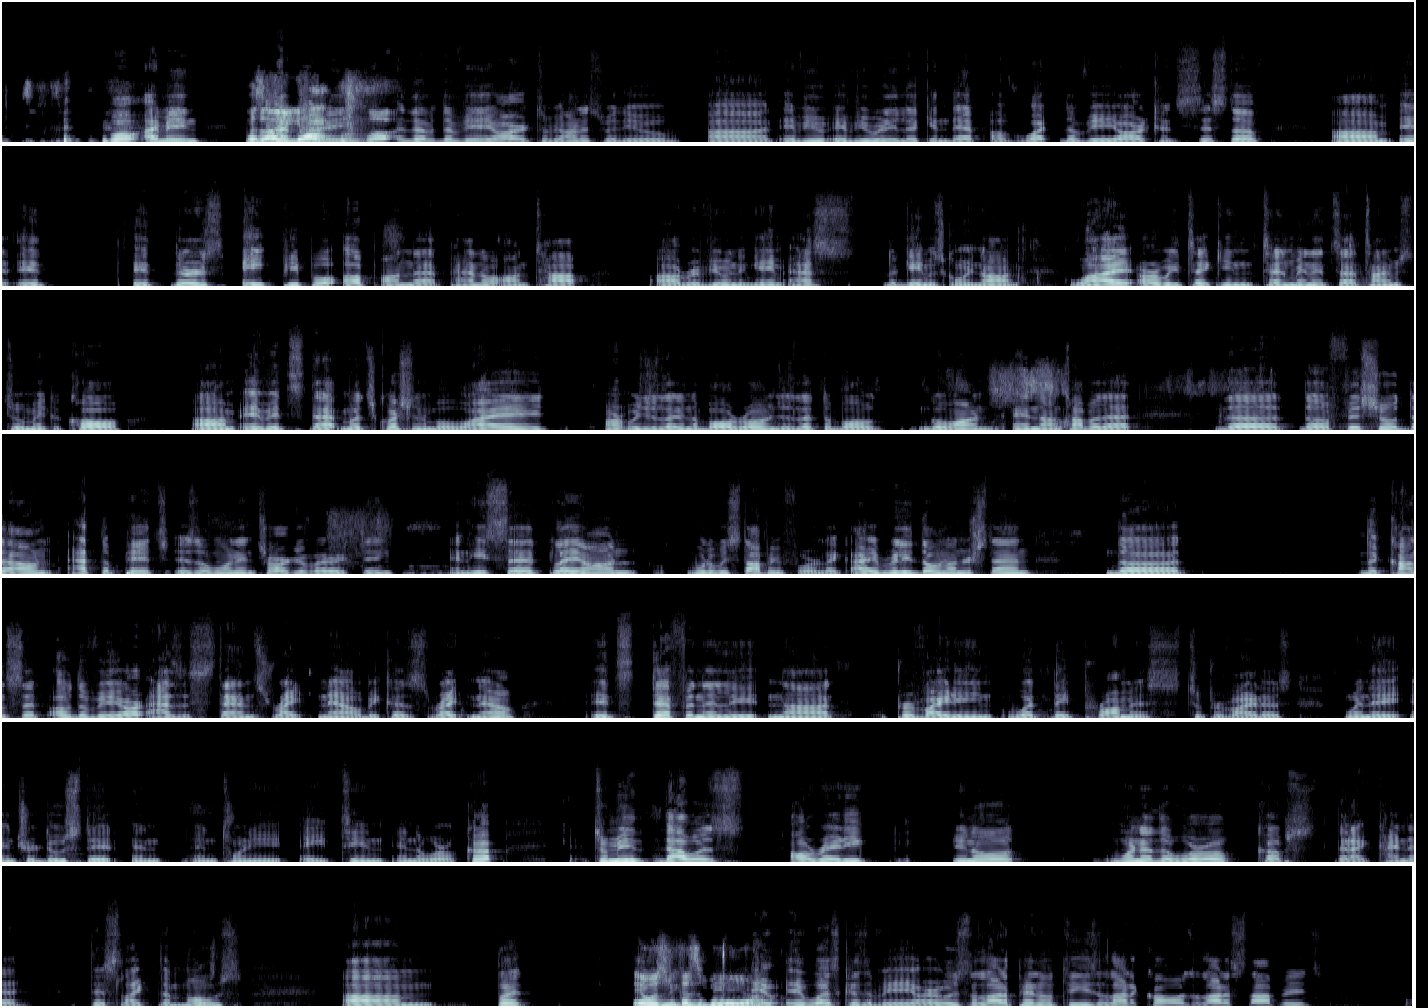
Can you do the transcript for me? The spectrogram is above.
Well, I mean, That's all I, you got? I mean, Well- the the VAR. To be honest with you, uh, if you if you really look in depth of what the VAR consists of, um, it it it there's eight people up on that panel on top, uh, reviewing the game as the game is going on. Why are we taking ten minutes at times to make a call? Um, if it's that much questionable, why aren't we just letting the ball roll and just let the ball go on? And on top of that, the the official down at the pitch is the one in charge of everything, and he said, "Play on." What are we stopping for? Like, I really don't understand the the concept of the VAR as it stands right now because right now it's definitely not providing what they promised to provide us when they introduced it in in 2018 in the World Cup. To me, that was already, you know, one of the World Cups that I kind of disliked the most. Um, but It was because of VAR. it, it was because of VAR. It was a lot of penalties, a lot of calls, a lot of stoppage,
